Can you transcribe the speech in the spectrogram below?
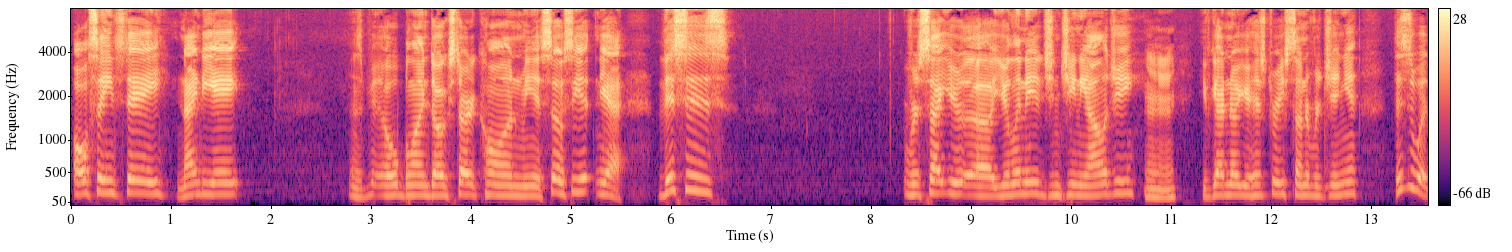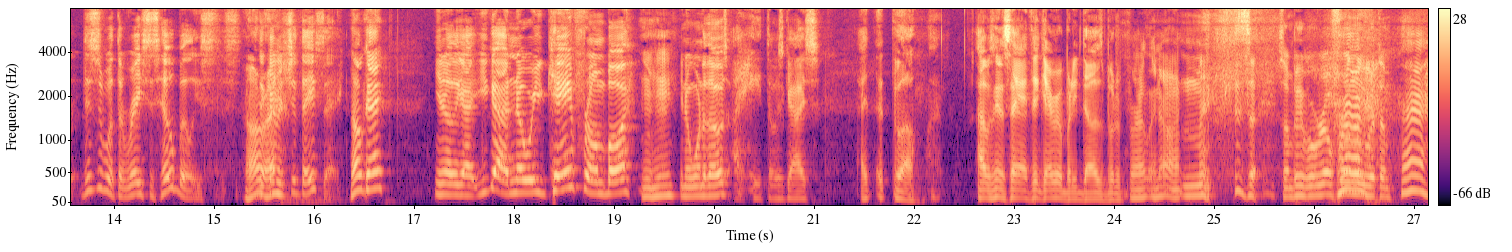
All Saints Day '98. As old blind dog started calling me associate. Yeah, this is recite your uh, your lineage and genealogy. Mm-hmm. You've got to know your history, son of Virginia. This is what this is what the racist hillbillies. All the kind of shit they say. Okay. You know, they got you got to know where you came from, boy. Mm-hmm. You know, one of those. I hate those guys. I, well, I was gonna say I think everybody does, but apparently not. Some people are real friendly with them.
